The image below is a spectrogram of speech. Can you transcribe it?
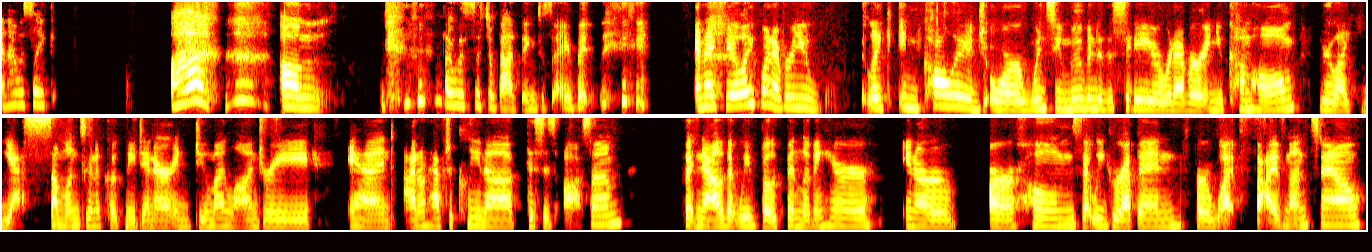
And I was like, Ah, um, that was such a bad thing to say, but. and I feel like whenever you, like in college or once you move into the city or whatever, and you come home, you're like, yes, someone's going to cook me dinner and do my laundry and I don't have to clean up. This is awesome but now that we've both been living here in our our homes that we grew up in for what five months now?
